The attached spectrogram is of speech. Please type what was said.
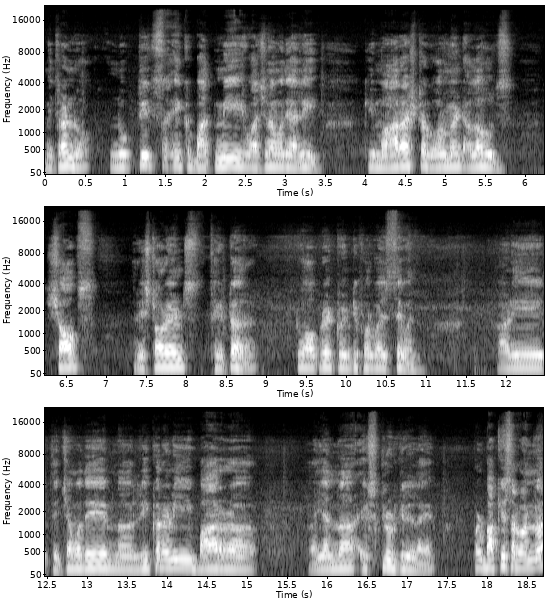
मित्रांनो नुकतीच एक बातमी वाचनामध्ये आली की Maharashtra government allows shops restaurants theatre to operate twenty four by seven आणि त्याच्यामध्ये लिकर आणि बार यांना एक्सक्लूड केलेलं आहे. पण बाकी सर्वांना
